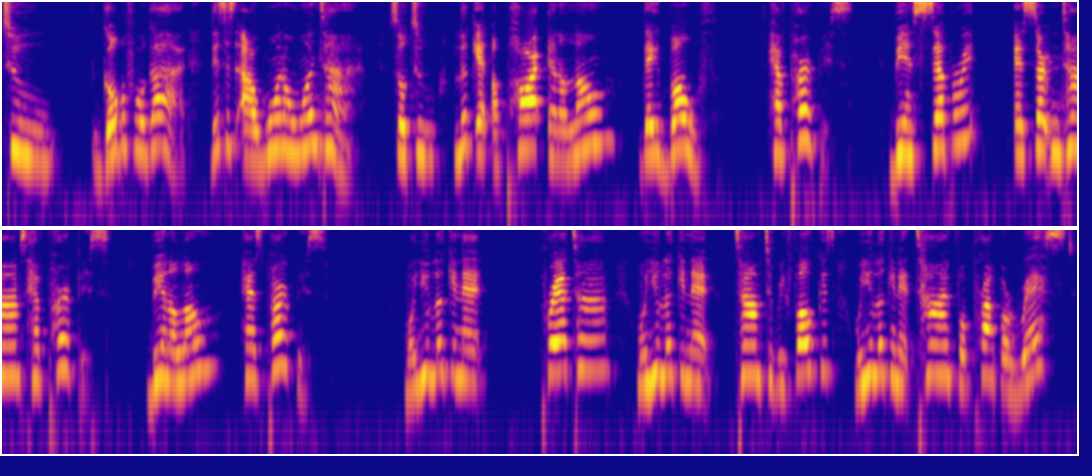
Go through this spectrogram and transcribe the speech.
to go before God. This is our one on one time. So to look at apart and alone, they both have purpose. Being separate at certain times have purpose. Being alone has purpose. When you're looking at prayer time, when you're looking at time to refocus, when you're looking at time for proper rest,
